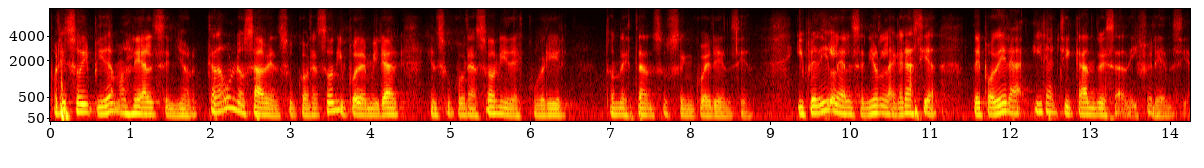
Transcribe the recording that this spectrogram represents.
Por eso hoy pidámosle al Señor, cada uno sabe en su corazón y puede mirar en su corazón y descubrir dónde están sus incoherencias. Y pedirle al Señor la gracia de poder ir achicando esa diferencia.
